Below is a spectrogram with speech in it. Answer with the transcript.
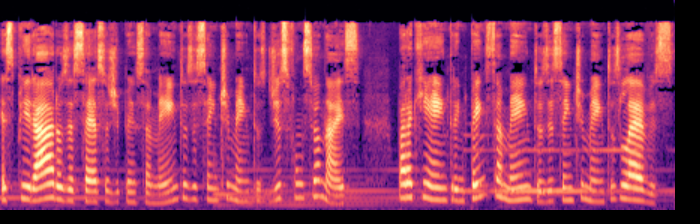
expirar os excessos de pensamentos e sentimentos disfuncionais, para que entrem pensamentos e sentimentos leves.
